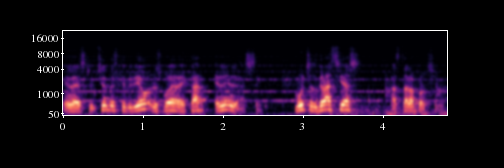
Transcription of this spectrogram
En la descripción de este video les voy a dejar el enlace. Muchas gracias, hasta la próxima.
